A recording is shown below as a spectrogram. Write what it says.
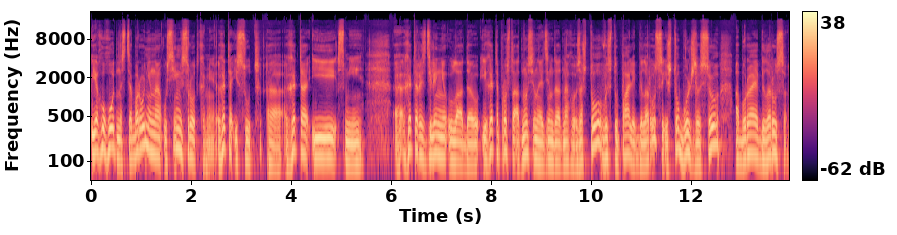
яго годнасць абаронена усімі сродкамі. Гэта і суд гэта і сМ гэта раздзяленне ўладаў і гэта просто адносіны адзін да аднаго. За што выступалі беларусы і што больш за ўсё абурае беларусаў?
